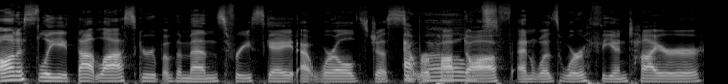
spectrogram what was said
Honestly, that last group of the men's free skate at Worlds just super popped off and was worth the entire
